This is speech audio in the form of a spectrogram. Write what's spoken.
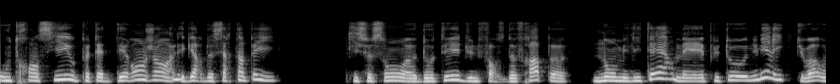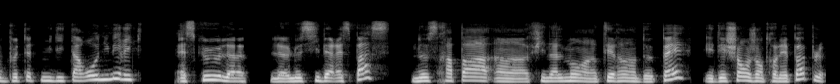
outranciers ou peut-être dérangeants à l'égard de certains pays qui se sont euh, dotés d'une force de frappe euh, non militaire, mais plutôt numérique, tu vois, ou peut-être militaro-numérique. Est-ce que le, cyberespace ne sera pas finalement un terrain de paix et d'échange entre les peuples,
